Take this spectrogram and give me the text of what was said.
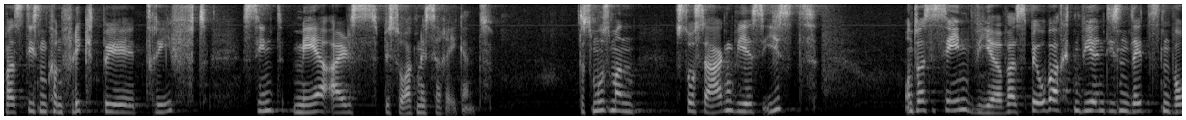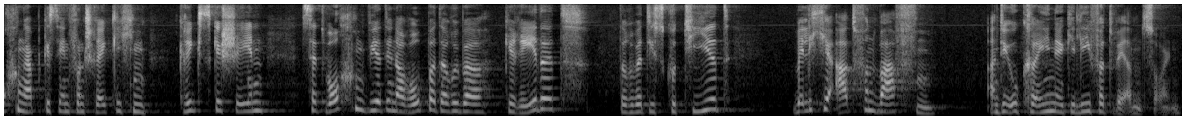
was diesen Konflikt betrifft, sind mehr als besorgniserregend. Das muss man so sagen, wie es ist. Und was sehen wir? Was beobachten wir in diesen letzten Wochen, abgesehen von schrecklichen Kriegsgeschehen? Seit Wochen wird in Europa darüber geredet, darüber diskutiert, welche Art von Waffen an die Ukraine geliefert werden sollen,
